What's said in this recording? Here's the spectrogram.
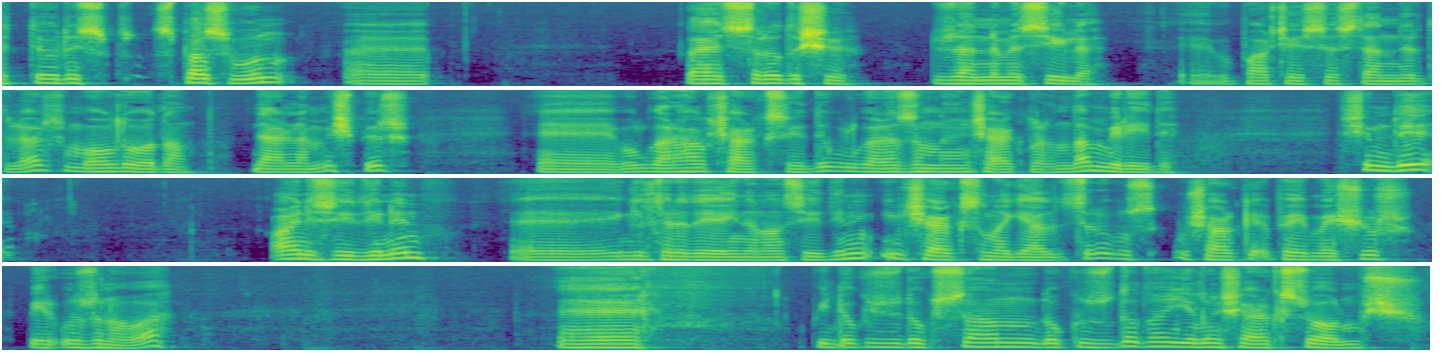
Evet, Teodis Spasov'un e, gayet sıra dışı düzenlemesiyle e, bu parçayı seslendirdiler. Moldova'dan derlenmiş bir e, Bulgar halk şarkısıydı. Bulgar azınlığın şarkılarından biriydi. Şimdi aynı CD'nin e, İngiltere'de yayınlanan CD'nin ilk şarkısına geldi sıra. Bu, bu şarkı epey meşhur bir uzun hava. E, 1999'da da yılın şarkısı olmuş.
